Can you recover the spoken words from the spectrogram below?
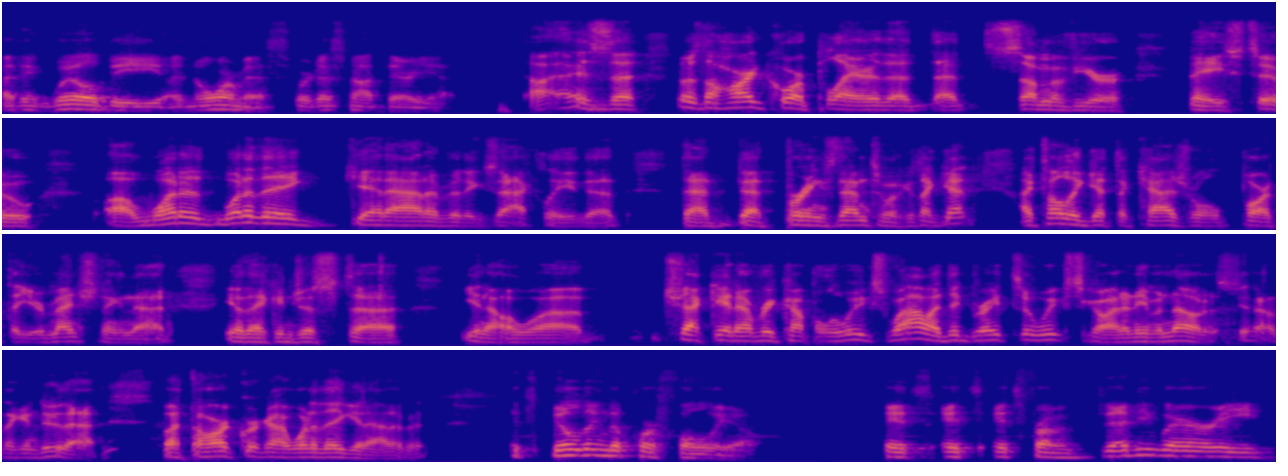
I think, will be enormous. We're just not there yet. Uh, as the as the hardcore player that that some of your base too. Uh, what do what do they get out of it exactly that that that brings them to it? Because I get I totally get the casual part that you're mentioning that you know they can just uh, you know uh, check in every couple of weeks. Wow, I did great two weeks ago. I didn't even notice. You know, they can do that. But the hardcore guy, what do they get out of it? It's building the portfolio. It's it's it's from February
